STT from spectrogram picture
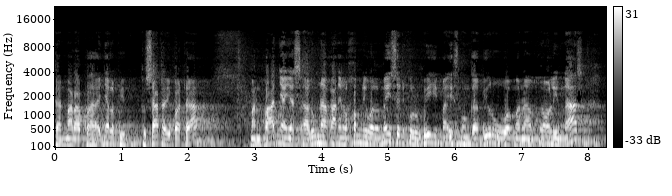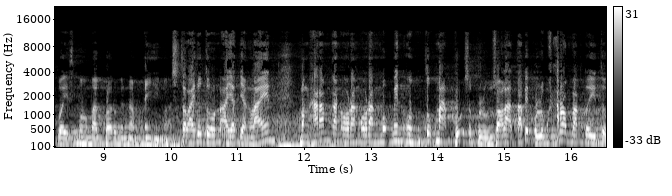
Dan marah bahayanya lebih besar daripada manfaatnya yas'aluna kanil khamri wal maisir kul fihi ma ismun kabiru wa manafi'u linnas wa ismuhum akbaru min naf'ihima. Setelah itu turun ayat yang lain mengharamkan orang-orang mukmin untuk mabuk sebelum sholat tapi belum haram waktu itu.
